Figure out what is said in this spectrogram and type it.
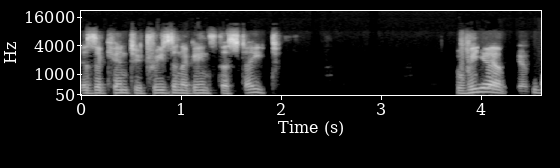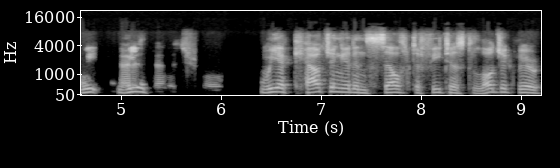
is akin to treason against the state. We are, Yep, we, that we, is that is true. We are couching it in self-defeatist logic. We're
